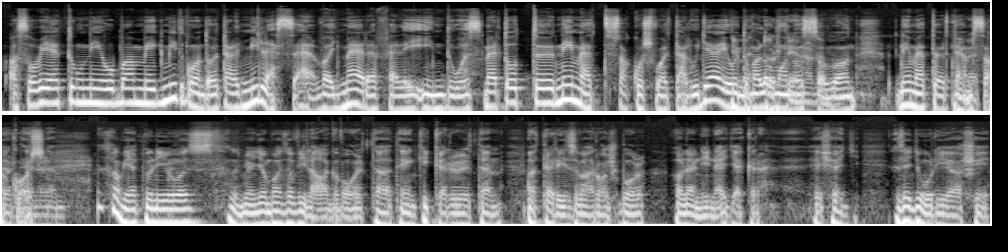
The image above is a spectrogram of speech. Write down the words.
A Szovjetunióban még mit gondoltál, hogy mi leszel, vagy merre felé indulsz? Mert ott német szakos voltál, ugye? Jó tudom, a Lomonoszovon. Német történelem szakos. Történelem. A Szovjetunió az, hogy mondjam, az a világ volt. Tehát én kikerültem a Terézvárosból a Lenin egyekre és egy, ez egy óriási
